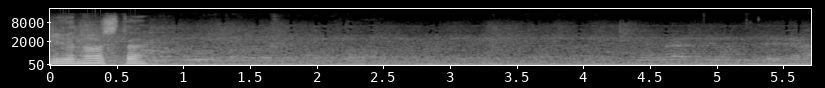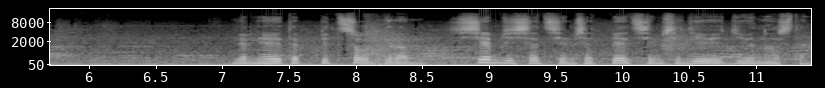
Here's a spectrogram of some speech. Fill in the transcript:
90. Вернее, это 500 грамм. 70, 75, 79, 90.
